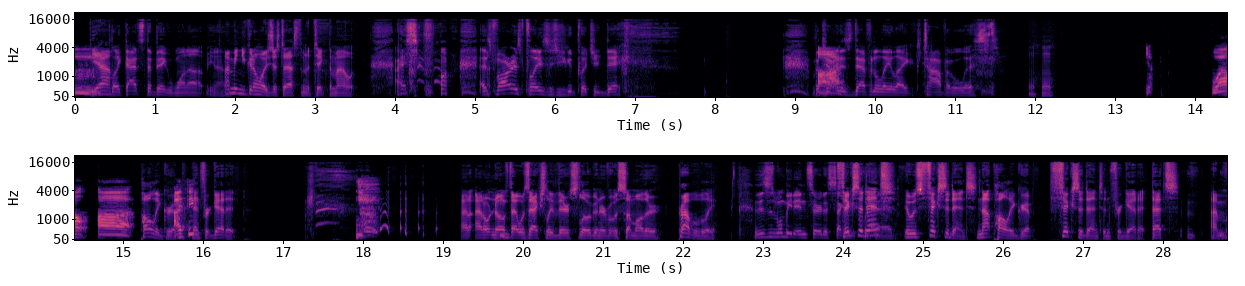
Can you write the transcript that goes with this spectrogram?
Hmm. Yeah. Like that's the big one up, you know. I mean, you can always just ask them to take them out. as far, as far as places you could put your dick, vagina's definitely like top of the list. Mhm. Well, uh, Polygrip I think- and forget it. I, I don't know if that was actually their slogan or if it was some other. Probably. This is when we'd insert a second clip Fixodent? ad. It was Fixodent, not Polygrip. Fixodent and forget it. That's I'm, I'm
